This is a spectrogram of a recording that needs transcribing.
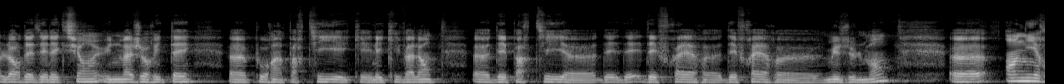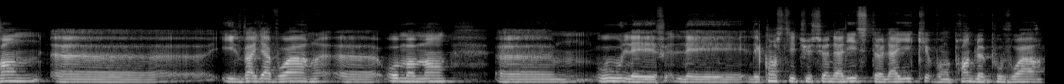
lors des élections, une majorité euh, pour un parti qui est l'équivalent euh, des partis des, frères, des frères musulmans. en Iran, il va y avoir au moment où les, les, les, constitutionnalistes laïcs vont prendre le pouvoir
